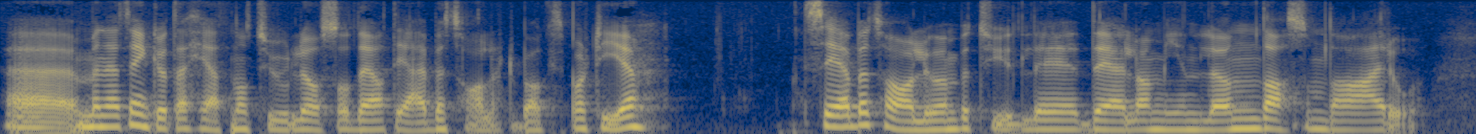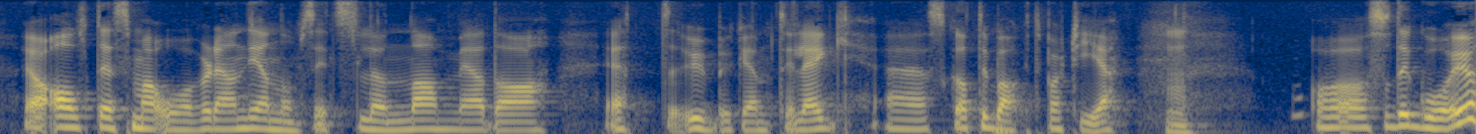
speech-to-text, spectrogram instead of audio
Eh, men jeg tenker at det er helt naturlig også det at jeg betaler tilbake til partiet. Så jeg betaler jo en betydelig del av min lønn, da, som da er ja, alt det som er over den gjennomsnittslønna med da et ubekvemtillegg, tillegg skal tilbake til partiet. Mm. Og, så det går, jo,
